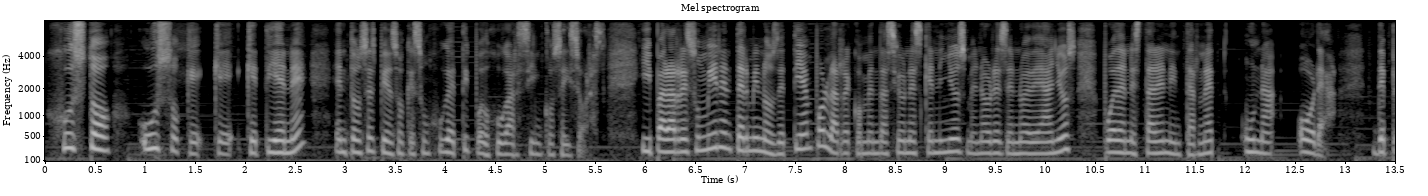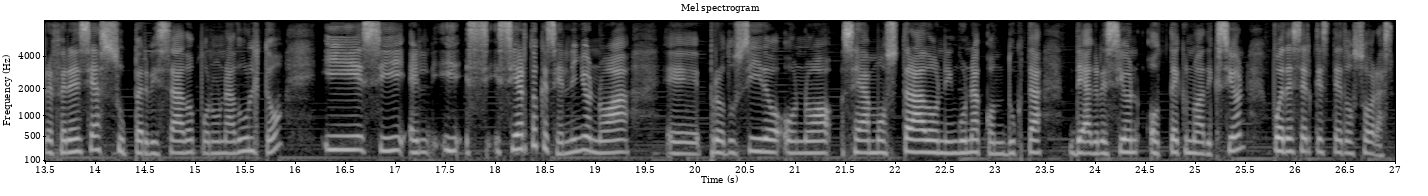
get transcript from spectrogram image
justo uso que, que- tiene, entonces pienso que es un juguete y puedo jugar 5 o 6 horas. Y para resumir en términos de tiempo, la recomendación es que niños menores de 9 años pueden estar en Internet una hora, de preferencia supervisado por un adulto. Y si el, cierto que si el niño no ha eh, producido o no se ha mostrado ninguna conducta de agresión o tecnoadicción, puede ser que esté dos horas.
